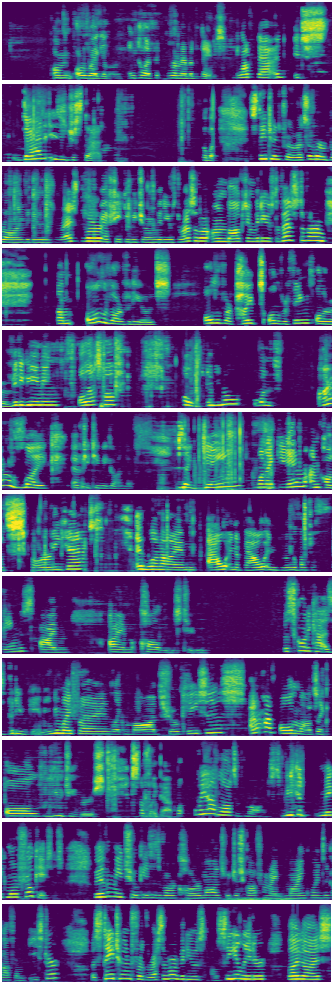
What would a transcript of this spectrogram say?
um are regular until I remember the names. Block Dad, it's Dad is just Dad. So, but stay tuned for the rest of our drawing videos, the rest of our FGTeeV drawing videos, the rest of our unboxing videos, the rest of our um, all of our videos, all of our types, all of our things, all of our video gaming, all that stuff. Oh, and you know, when I'm like FGTeeV kind of. Because I game, when I game, I'm called Scardy Cat. And when I'm out and about and doing a bunch of things, I'm, I'm Collins too. The Scardy Cat is video gaming. You might find like mods showcases. I don't have all the mods like all YouTubers, stuff like that. But we have lots of mods. We could make more showcases. We haven't made showcases of our car mods we just got from my Minecoins I got from Easter. But stay tuned for the rest of our videos. I'll see you later. Bye guys.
